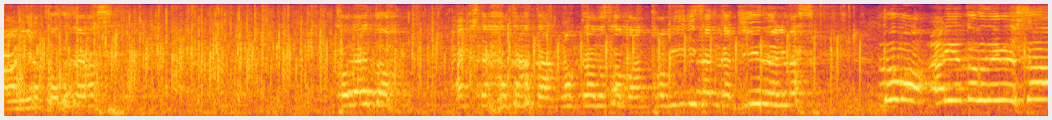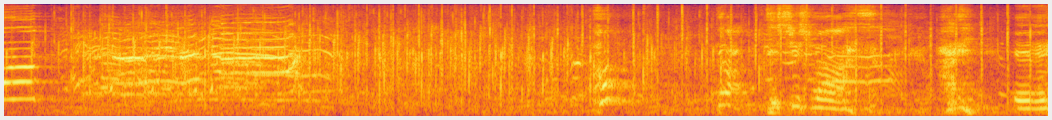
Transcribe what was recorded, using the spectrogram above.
ありがとうございます。この後秋田ハタハタロックサンバ飛び入り参加自由になります。どうもありがとうございました。はでは撤収します、え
